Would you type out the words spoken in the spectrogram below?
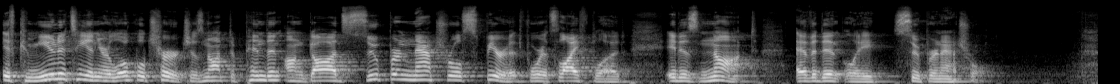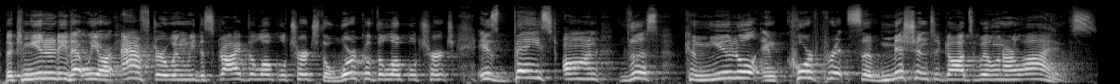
if community in your local church is not dependent on God's supernatural spirit for its lifeblood, it is not evidently supernatural. The community that we are after when we describe the local church, the work of the local church, is based on this communal and corporate submission to God's will in our lives.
